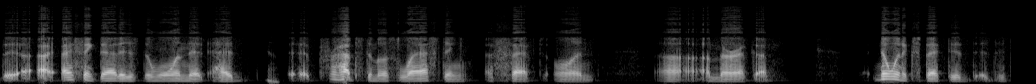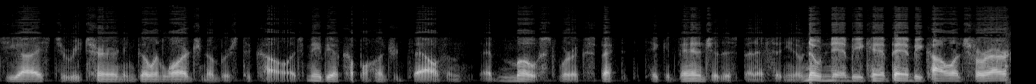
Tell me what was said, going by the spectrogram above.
the, I, I think that is the one that had yeah. uh, perhaps the most lasting effect on uh, America no one expected the GIs to return and go in large numbers to college. Maybe a couple hundred thousand at most were expected take advantage of this benefit. You know, no NAMBY can't Bambi college for our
